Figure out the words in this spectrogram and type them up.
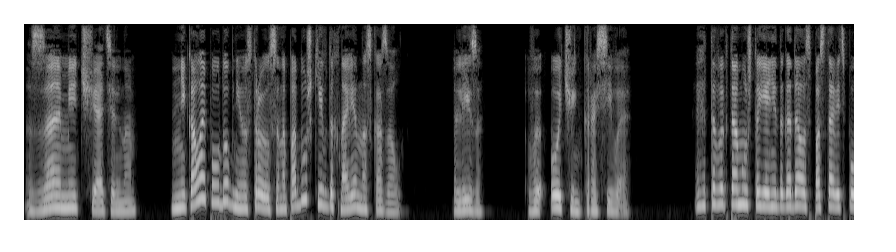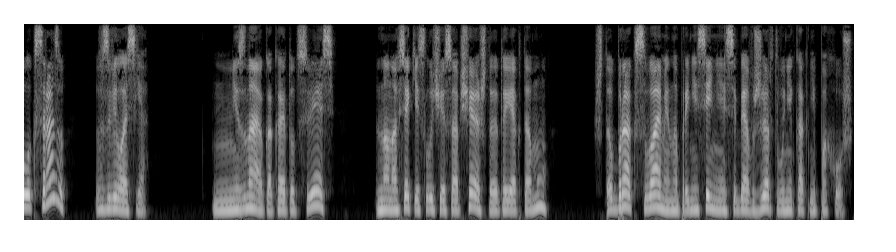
Замечательно. Николай поудобнее устроился на подушке и вдохновенно сказал. Лиза, вы очень красивая. Это вы к тому, что я не догадалась поставить полок сразу? Взвелась я. Не знаю, какая тут связь, но на всякий случай сообщаю, что это я к тому, что брак с вами на принесение себя в жертву никак не похож.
